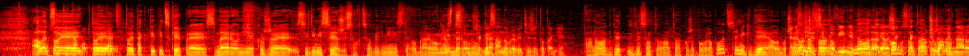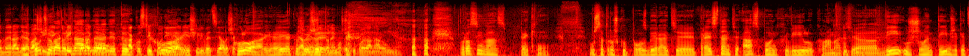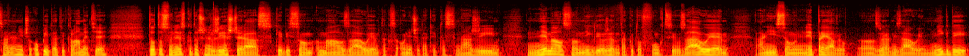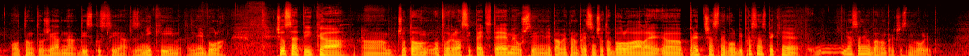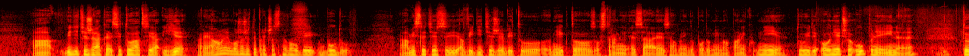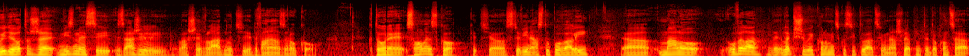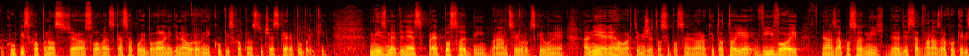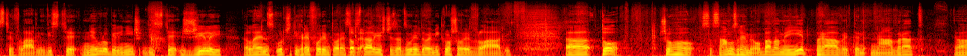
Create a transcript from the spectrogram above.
Ale to je, to, je, to je tak typické pre Smer, oni akože si vymyslia, že som chcel byť minister obrany, minister vnútra. Však vy sám dobre viete, že to tak je. Áno, a kde, kde som to vám to akože povedal? Povedzte mi, kde, alebo čo. Ja, ja neviem, že ste to vy mne no, povedali, ale však tak akože počúvame v Národnej rade aj vašich niektorých kolegov, rade, to, ako ste chodili a riešili veci, ale však... Kuluári, hej, akože... Ja viem, že, že to nemôžete tu povedať na rovinu. Prosím vás pekne, už sa trošku pozbierajte, prestaňte aspoň chvíľu klamať. Vy už len tým, že keď sa na niečo opýtate, klamete, toto sú neskutočné lži ešte raz. Keby som mal záujem, tak sa o niečo takéto snažím. Nemal som nikdy o žiadnu takúto funkciu záujem, ani som neprejavil uh, žiadny záujem. Nikdy o tomto žiadna diskusia s nikým nebola. Čo sa týka, um, čo to otvoril asi 5 tém, ja už si ani nepamätám presne, čo to bolo, ale uh, predčasné voľby. Prosím vás pekne, ja sa neobávam predčasných volieb. A vidíte, že aká je situácia. Je reálne, možno, že tie predčasné voľby budú. A myslíte si a vidíte, že by tu niekto zo strany SAS alebo niekto podobný mal paniku? Nie. Tu ide o niečo úplne iné. Tu ide o to, že my sme si zažili vaše vládnutie 12 rokov, ktoré Slovensko, keď eh, ste vy nastupovali, eh, malo oveľa lepšiu ekonomickú situáciu našliapnuté, dokonca kúpy schopnosť e, Slovenska sa pohybovala niekde na úrovni kúpy schopnosti Českej republiky. My sme dnes predposlední v rámci Európskej únie. A nie, nehovorte mi, že to sú posledné dva roky. Toto je vývoj e, za posledných 10-12 e, rokov, kedy ste vládli. Vy ste neurobili nič, vy ste žili len z určitých reforiem, ktoré sa stali ešte za Zurindovej Miklošovej vlády. Uh, to, čoho sa samozrejme obávame, je práve ten návrat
